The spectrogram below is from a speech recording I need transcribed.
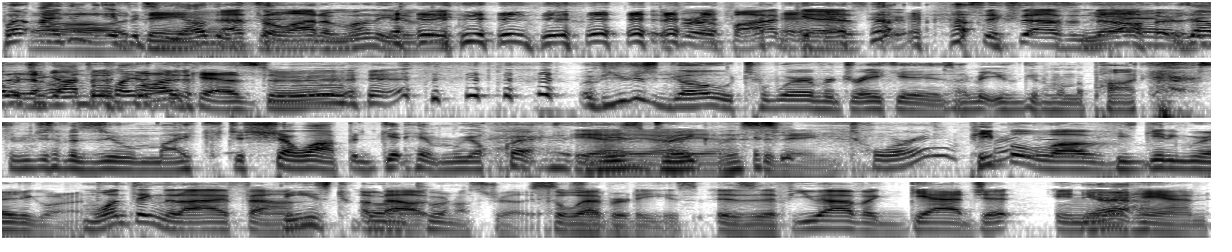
But I think Oh, if it's the other, That's a lot of money to me for a podcaster. Six thousand dollars. Is that what you got to play with? Podcaster. If you just go to wherever Drake is, I bet you could get him on the podcast. If you just have a Zoom mic, just show up and get him real quick. Yeah, Is yeah, Drake yeah. listening? Touring? People love He's getting ready to go on. A One thing that I found think he's going on about tour in Australia, celebrities is if you have a gadget in your hand,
